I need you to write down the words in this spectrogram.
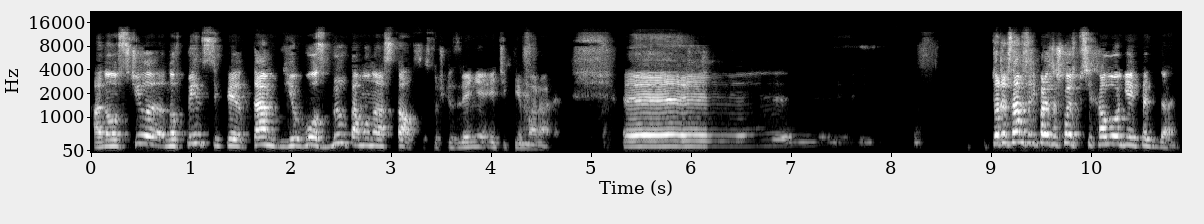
Оно учило, но в принципе там, где ВОЗ был, там он и остался с точки зрения этики и морали. Э, то же самое, кстати, произошло с психологией и так далее.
